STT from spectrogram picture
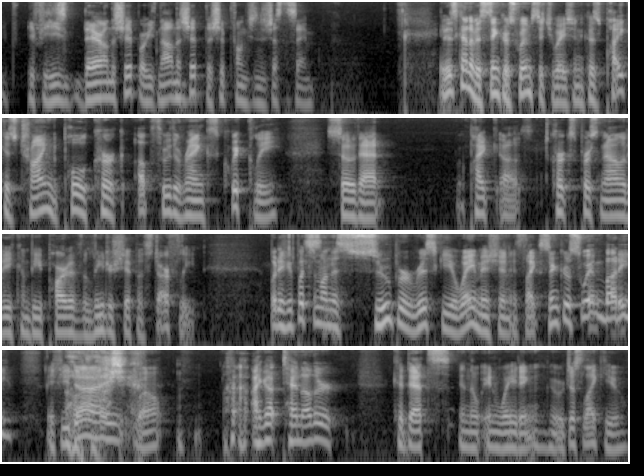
if, if he's there on the ship or he's not on the ship, the ship functions just the same. It is kind of a sink or swim situation because Pike is trying to pull Kirk up through the ranks quickly so that Pike uh, Kirk's personality can be part of the leadership of Starfleet. But if you put him on this super risky away mission, it's like sink or swim, buddy. If you Oh, die, gosh. well, I got ten other cadets in the in waiting who are just like you.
